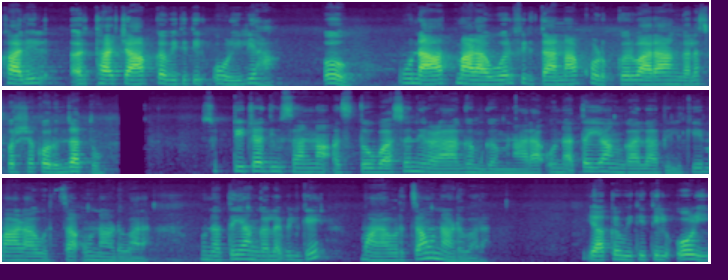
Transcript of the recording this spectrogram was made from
खालील अर्थाच्या कवितेतील ओळी लिहा. अ. उन्हात माळावर फिरताना खोडकर वारा अंगाला स्पर्श करून जातो. सुट्टीच्या दिवसांना असतो वास निराळा घमघमणारा. उन्हातही अंगाला बिलगे माळावरचा उन्हाडवारा उन्हातही अंगाला बिलगे माळावरचा उन्हाडवारा या कवितेतील ओळी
